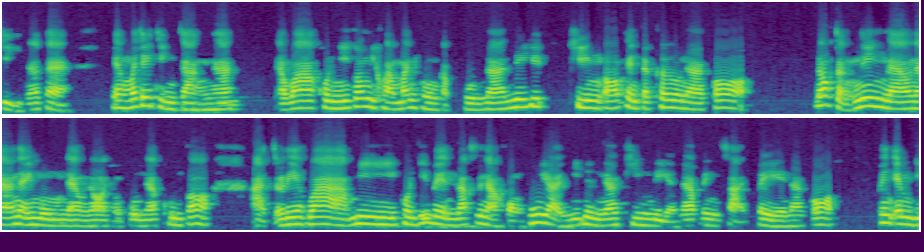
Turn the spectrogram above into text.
จีบนะแต่ยังไม่ได้จริงจังนะแต่ว่าคนนี้ก็มีความมั่นคงกับคุณนะ นี่ King of Pentacle นะก็นอกจากนิ่งแล้วนะ ในมุมแนวนอนของคุณนะ คุณก็อาจจะเรียกว่ามีคนที่เป็นลักษณะของผู้ใหญ่นิดนึงนะ King เหรียญนะเป็นสายเปย์นะก็ เป็น MD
